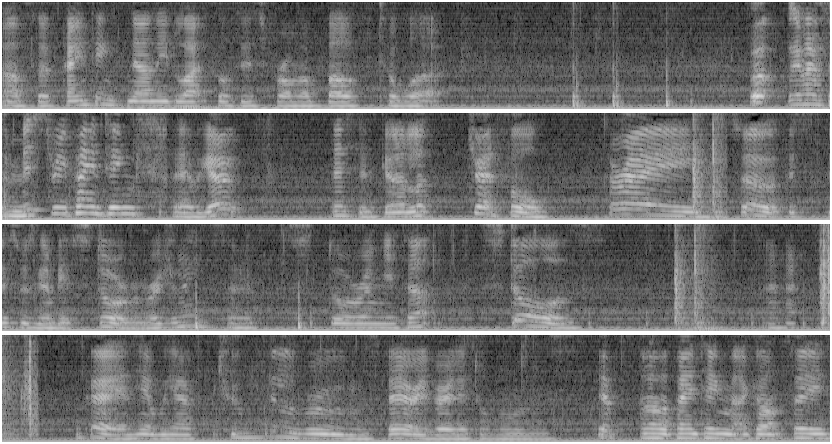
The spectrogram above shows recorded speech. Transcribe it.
oh so paintings now need light sources from above to work well we're gonna have some mystery paintings there we go this is gonna look dreadful Hooray! So this this was going to be a storeroom originally, so storing it up. Stores. Uh -huh. Okay, and here we have two little rooms, very very little rooms. Yep, another painting that I can't see.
